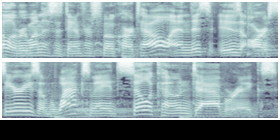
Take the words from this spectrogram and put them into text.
Hello everyone, this is Dan from Smoke Cartel, and this is our series of Waxmaid silicone dab rigs.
